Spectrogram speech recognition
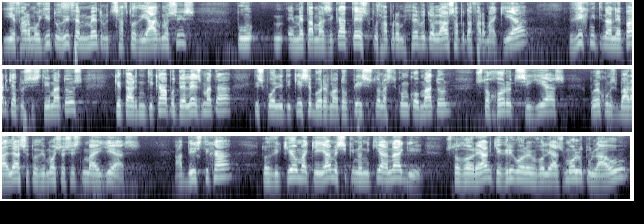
η εφαρμογή του δίθεν μέτρου της αυτοδιάγνωσης που ε, με τα μαζικά τεστ που θα προμηθεύεται ο λαός από τα φαρμακεία δείχνει την ανεπάρκεια του συστήματος και τα αρνητικά αποτελέσματα της πολιτικής εμπορευματοποίησης των αστικών κομμάτων στο χώρο της υγείας που έχουν σμπαραλιάσει το δημόσιο σύστημα υγείας. Αντίστοιχα, το δικαίωμα και η άμεση κοινωνική ανάγκη στο δωρεάν και γρήγορο εμβολιασμό όλου του λαού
